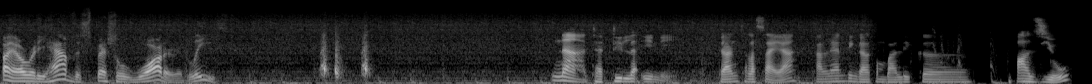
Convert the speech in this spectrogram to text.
I already have the special water at least. Nah, jadilah ini. Dan selesai ya. Kalian tinggal kembali ke Azio.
